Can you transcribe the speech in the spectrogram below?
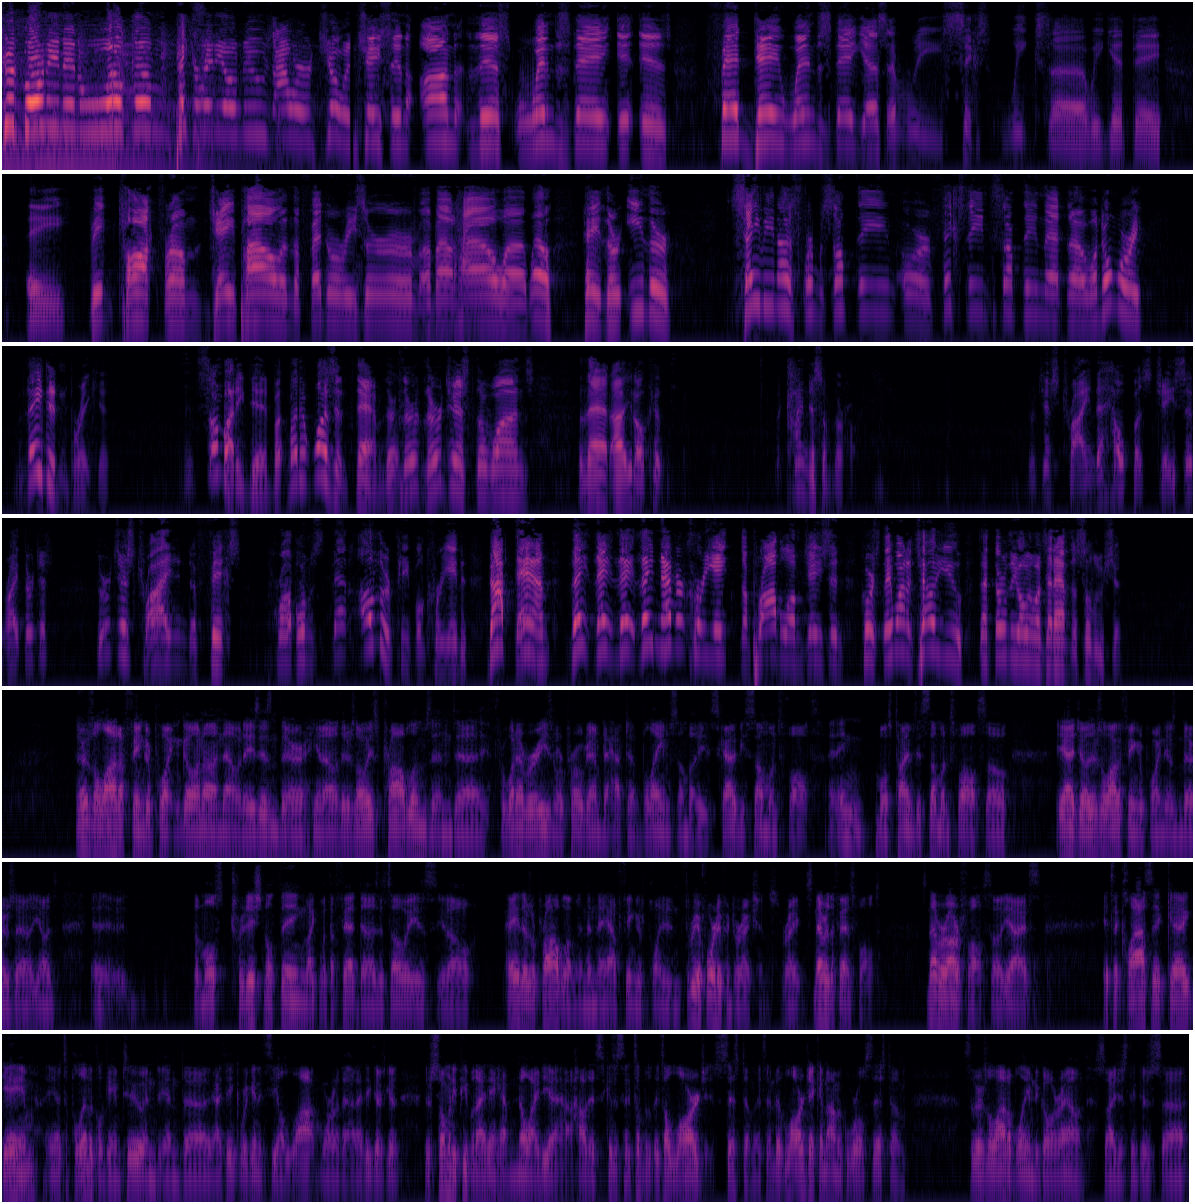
Good morning and welcome, Patriot Radio News Hour. Joe and Jason on this Wednesday. It is Fed Day Wednesday. Yes, every six weeks uh, we get a a big talk from Jay Powell and the Federal Reserve about how uh, well, hey, they're either saving us from something or fixing something that uh, well, don't worry they didn't break it. Somebody did, but but it wasn't them. They're they're they're just the ones that uh, you know the kindness of their hearts. They're just trying to help us, Jason. Right? They're just they're just trying to fix problems that other people created, not them. They they they they never create the problem, Jason. Of course, they want to tell you that they're the only ones that have the solution there's a lot of finger pointing going on nowadays, isn't there? You know, there's always problems, and uh, for whatever reason, we're programmed to have to blame somebody. It's got to be someone's fault, and, and, most times it's someone's fault. So, yeah, Joe, there's a lot of finger pointing, isn't there? There's, uh, you know, uh, the most traditional thing, like what the Fed does. It's always, you know, hey, there's a problem, and then they have fingers pointed in three or four different directions, right? It's never the Fed's fault. It's never our fault. So, yeah, it's it's a classic uh, game. You know, it's a political game too, and and uh, I think we're going to see a lot more of that. I think there's going there's so many people that I think have no idea how, how this because it's, it's a it's a large system. It's in a large economic world system, so there's a lot of blame to go around. So I just think there's uh,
